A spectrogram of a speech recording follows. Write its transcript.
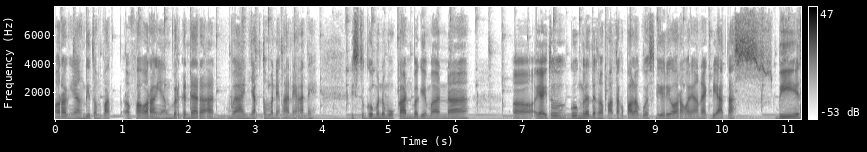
orang yang di tempat apa orang yang berkendaraan. Banyak teman yang aneh-aneh. Di situ gue menemukan bagaimana uh, ya itu gue ngeliat dengan mata kepala gue sendiri orang-orang yang naik di atas bis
